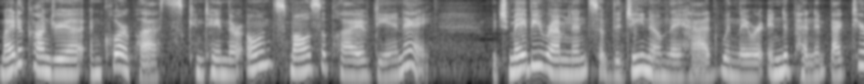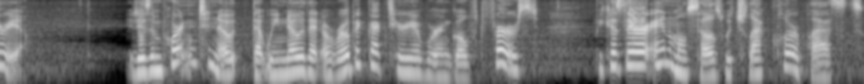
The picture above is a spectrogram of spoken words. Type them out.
Mitochondria and chloroplasts contain their own small supply of DNA, which may be remnants of the genome they had when they were independent bacteria. It is important to note that we know that aerobic bacteria were engulfed first because there are animal cells which lack chloroplasts,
